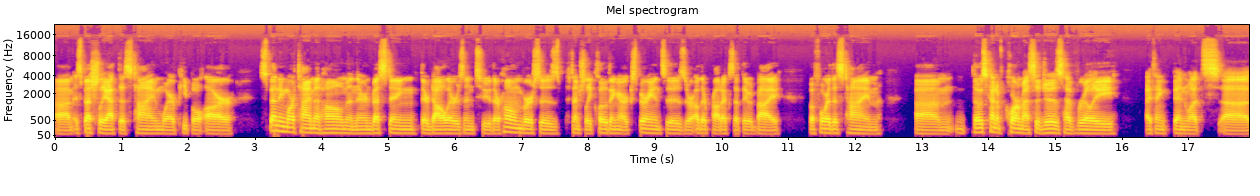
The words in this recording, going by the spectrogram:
um, especially at this time where people are spending more time at home and they're investing their dollars into their home versus potentially clothing or experiences or other products that they would buy before this time. Um, those kind of core messages have really, I think, been what's uh,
